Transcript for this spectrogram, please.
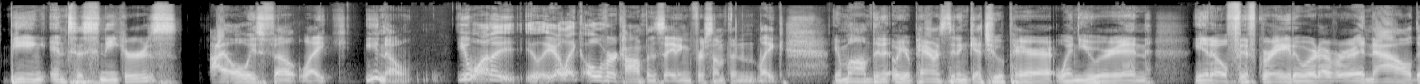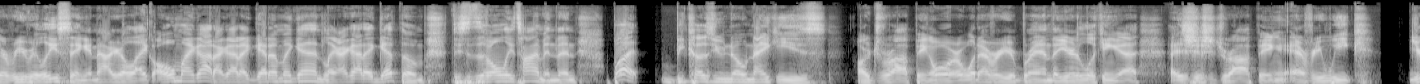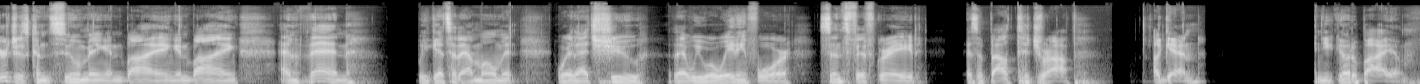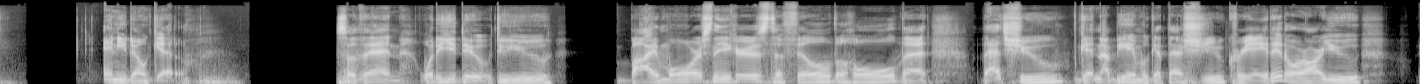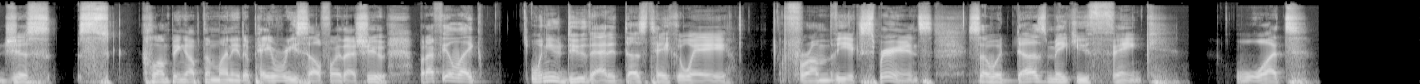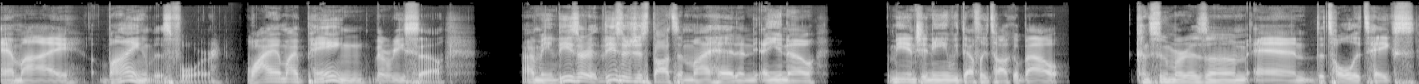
being into sneakers, I always felt like, you know, you want to you're like overcompensating for something like your mom didn't or your parents didn't get you a pair when you were in you know fifth grade or whatever. And now they're re-releasing and now you're like oh my god i gotta get them again. Like i gotta get them. This is the only time. And then but because you know nikes are dropping or whatever your brand that you're looking at is just dropping every week you're just consuming and buying and buying and then we get to that moment where that shoe that we were waiting for since fifth grade is about to drop again. And you go to buy them and you don't get them. So then what do you do? Do you buy more sneakers to fill the hole that that shoe get not being able to get that shoe created or are you just clumping up the money to pay resale for that shoe but i feel like when you do that, it does take away from the experience. So it does make you think, what am I buying this for? Why am I paying the resale? I mean, these are these are just thoughts in my head, and, and you know, me and Janyne, we definitely talk about consumerism and the toll it takes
